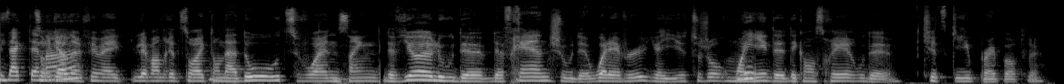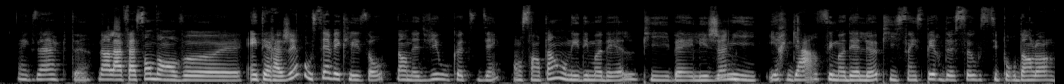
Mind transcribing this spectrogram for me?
exactement. Tu regardes un film avec, le vendredi soir avec ton ado, tu vois une scène de viol ou de, de French ou de whatever. Il y a, il y a toujours moyen de déconstruire ou de critiquer, peu importe, là. Exact. Dans la façon dont on va euh, interagir aussi avec les autres dans notre vie au quotidien. On s'entend, on est des modèles, puis ben les jeunes ils, ils regardent ces modèles-là, puis ils s'inspirent de ça aussi pour dans leur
